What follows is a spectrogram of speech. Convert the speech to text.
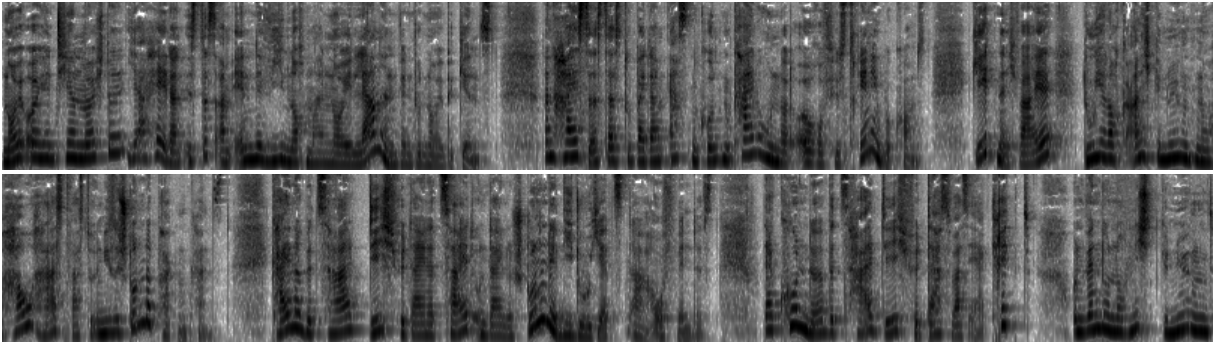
neu orientieren möchte, ja, hey, dann ist das am Ende wie nochmal neu lernen, wenn du neu beginnst. Dann heißt es, dass du bei deinem ersten Kunden keine 100 Euro fürs Training bekommst. Geht nicht, weil du ja noch gar nicht genügend Know-how hast, was du in diese Stunde packen kannst. Keiner bezahlt dich für deine Zeit und deine Stunde, die du jetzt da aufwendest. Der Kunde bezahlt bezahlt dich für das, was er kriegt. Und wenn du noch nicht genügend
